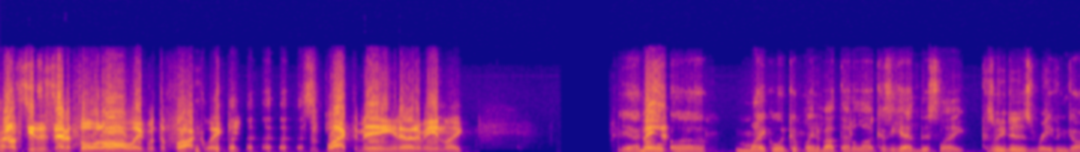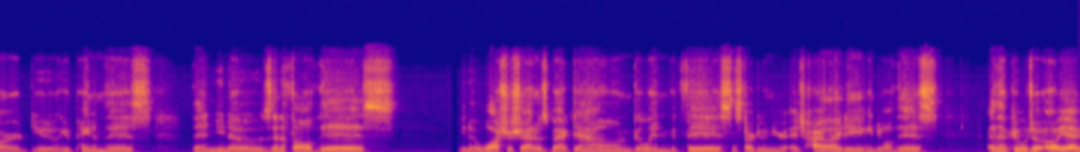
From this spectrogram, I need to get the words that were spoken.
I don't see the zenithal at all. Like, what the fuck? Like, this is black to me. You know what I mean? Like, Yeah, I know. Uh, Michael would complain about that a lot because he had this like because when he did his Raven Guard, you know, he'd paint him this, then you know Zenithal this, you know, wash your shadows back down, go in with this, and start doing your edge highlighting and do all this, and then people joke, oh yeah,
